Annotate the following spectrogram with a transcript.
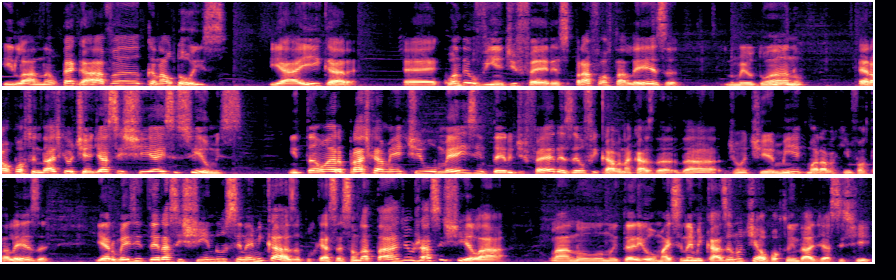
e lá não pegava canal 2. E aí, cara, é, quando eu vinha de férias para Fortaleza, no meio do ano, era a oportunidade que eu tinha de assistir a esses filmes. Então era praticamente o mês inteiro de férias. Eu ficava na casa da, da- de uma tia minha que morava aqui em Fortaleza e era o mês inteiro assistindo cinema em casa, porque a sessão da tarde eu já assistia lá, lá no, no interior, mas cinema em casa eu não tinha oportunidade de assistir.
